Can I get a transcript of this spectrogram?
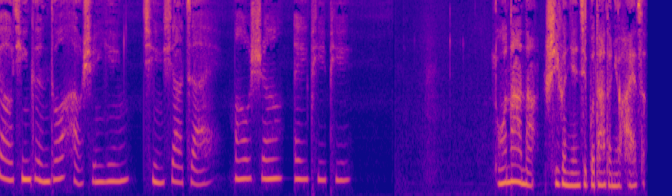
要听更多好声音，请下载猫声 A P P。罗娜娜是一个年纪不大的女孩子，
